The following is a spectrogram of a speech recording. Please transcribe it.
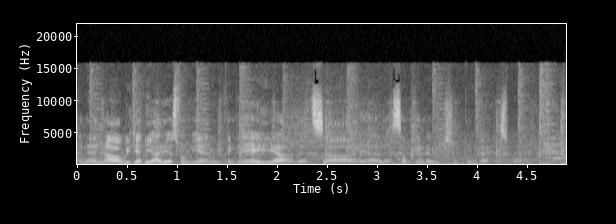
and then uh, we get the ideas from here and we think, hey, yeah, that's, uh, yeah, that's something that we should bring back as well.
